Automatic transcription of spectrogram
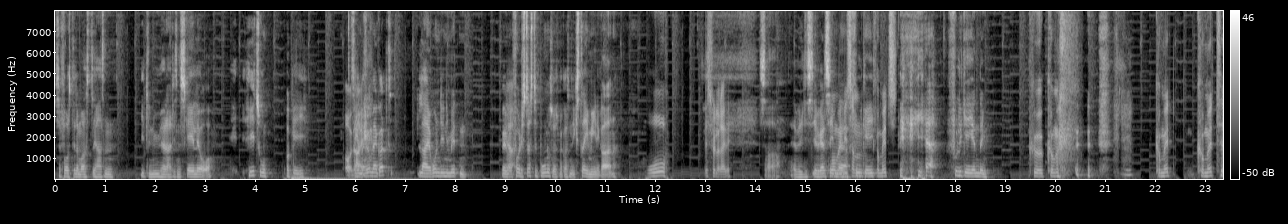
Så forestiller jeg mig også, det har sådan... I det nye her, der har de sådan en skala over hetero og gay. Oh, Så nej. man, man kan godt lege rundt ind i midten. Men ja. Man får de største bonusser, hvis man går sådan ekstrem en af graderne. Oh, det er selvfølgelig rigtigt. Så jeg vil, jeg vil gerne se Hvor den der ligesom full gay. commit, ja, fully gay ending. com, commit, commit, to,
